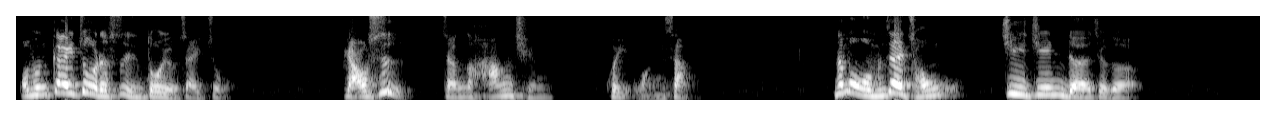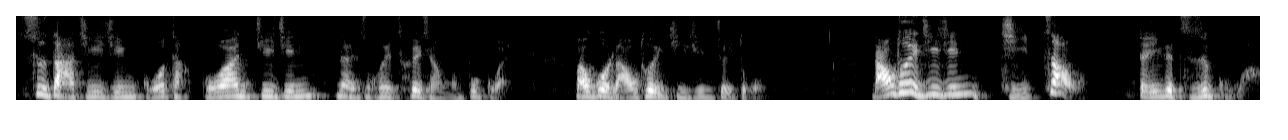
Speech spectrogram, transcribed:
我们该做的事情都有在做，表示整个行情会往上。那么，我们再从基金的这个四大基金，国大国安基金，那是会退场，我们不管。包括劳退基金最多，劳退基金几兆的一个子股啊，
